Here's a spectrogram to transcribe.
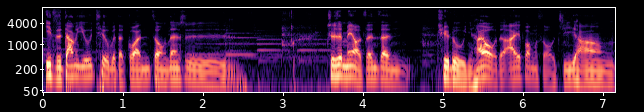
一直当 YouTube 的观众，但是就是没有真正去录影，还有我的 iPhone 手机好像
